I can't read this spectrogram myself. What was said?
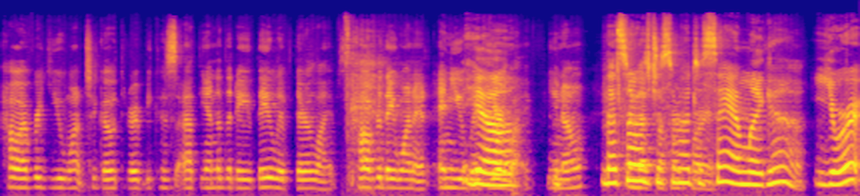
however you want to go through it because at the end of the day they live their lives however they want it and you live Yeah. your life you know That's what and I was just about to say. I'm like, yeah you're.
